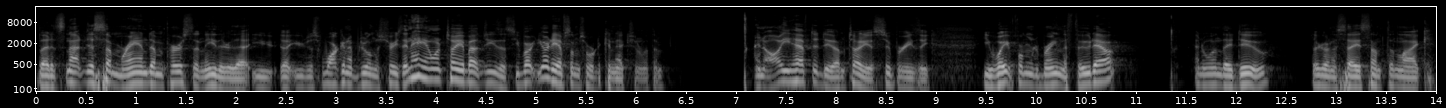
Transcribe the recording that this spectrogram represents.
But it's not just some random person either that, you, that you're just walking up to on the streets and, hey, I want to tell you about Jesus. You've, you already have some sort of connection with them. And all you have to do, I'm telling you, it's super easy. You wait for them to bring the food out, and when they do, they're going to say something like,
